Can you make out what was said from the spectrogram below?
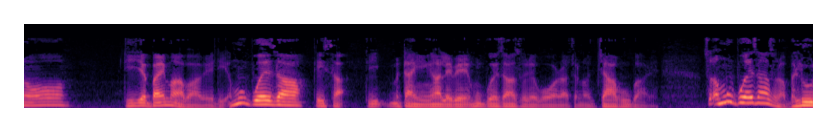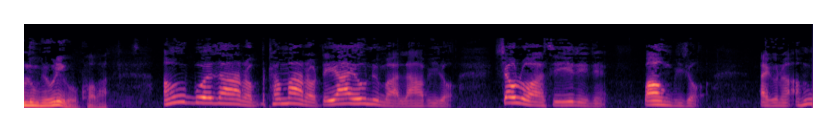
နော် ဒီရက်ပိုင်းမှာအမှုပွဲစားကိစ္စမတိုင်ခင်ကလဲအမှုပွဲစားဆိုတဲ့ word ကိုကျနော်ကြားဖူးပါတယ်။အမှုပွဲစားဆိုတာ ဘယ်လိုလူမျိုးတွေကို ခေါ်ပါလဲ အမှုပွဲစားကတော့ပထမတော့တရားရုံးတွေမှာလာပြီးတော့လျှောက်လွှာစာရေးတွေနဲ့ပေါင်းပြီးတော့အမှု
